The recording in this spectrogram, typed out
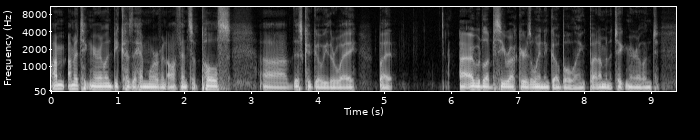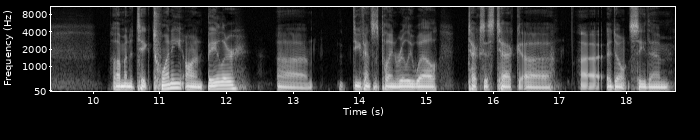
I'm, I'm going to take Maryland because they have more of an offensive pulse. Uh, this could go either way, but I would love to see Rutgers win and go bowling, but I'm going to take Maryland. I'm going to take 20 on Baylor. Uh, defense is playing really well. Texas Tech, uh, uh, I don't see them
